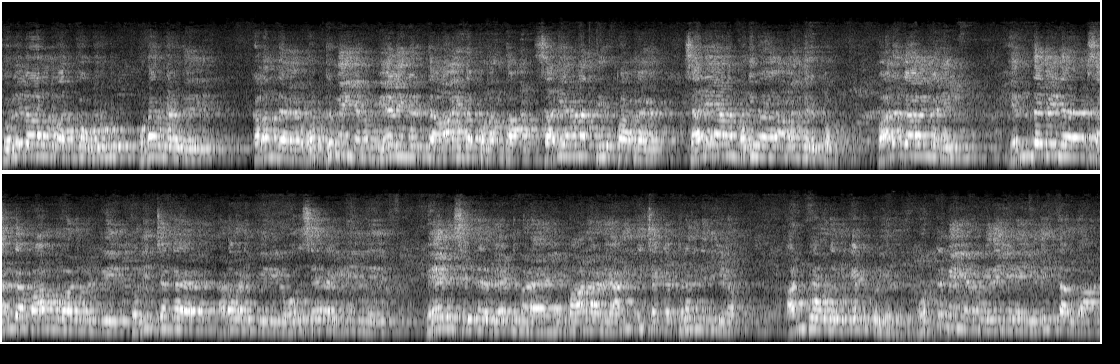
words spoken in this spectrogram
தொழிலாளர் வர்க்க உரு உணர்வோடு கலந்த ஒற்றுமை எனும் வேலைநிறுத்த ஆயுத பலன்தான் சரியான தீர்ப்பாக சரியான முடிவாக அமைந்திருக்கும். வருங்காலங்களில் எந்தவித சங்க பாகுபாடுமின்றி தொழிற்சங்க நடவடிக்கைகளில் ஒரு சேர இணைந்து வேலை செய்திட வேண்டுமென இம்மாநாடு அனைத்து சங்க பிரதிநிதிகளும் அன்போடு கேட்டுக்கொள்கிறது. ஒற்றுமை எனும் விதையினை விதைத்தால்தான்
